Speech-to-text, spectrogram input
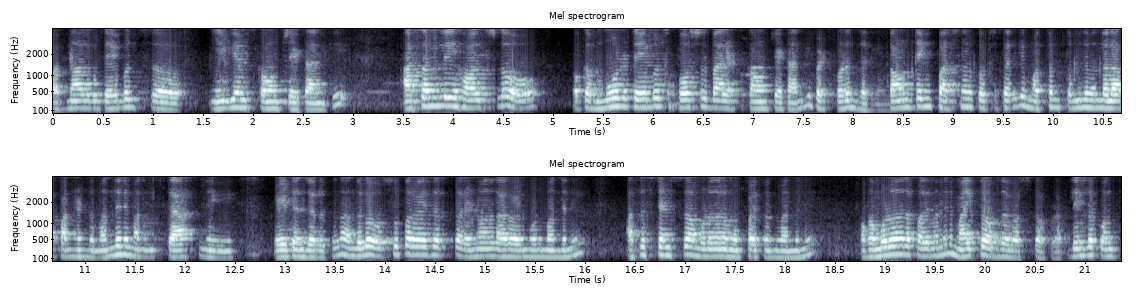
పద్నాలుగు టేబుల్స్ ఈవీఎంస్ కౌంట్ చేయడానికి అసెంబ్లీ హాల్స్లో ఒక మూడు టేబుల్స్ పోస్టల్ బ్యాలెట్ కౌంట్ చేయడానికి పెట్టుకోవడం జరిగింది. కౌంటింగ్ పర్సనల్కి వచ్చేసరికి మొత్తం తొమ్మిది వందల పన్నెండు మందిని మనం స్టాఫ్ని వేయటం జరుగుతుంది. అందులో సూపర్వైజర్స్గా రెండు వందల అరవై మూడు మందిని అసిస్టెంట్స్గా మూడు వందల ముప్పై తొమ్మిది మందిని ఒక మూడు వందల పది మందిని మైక్రో అబ్జర్వర్స్గా కూడా. దీంట్లో కొంత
